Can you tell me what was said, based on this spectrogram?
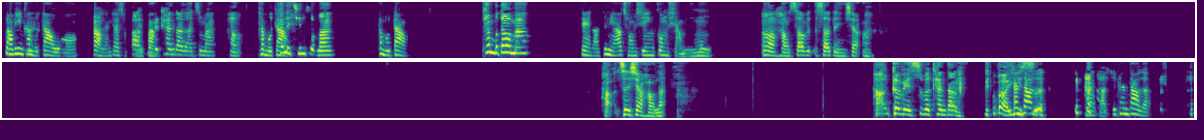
照片看不到哦。好，人在重来放。看到了是吗？好，看不到。看得清楚吗？看不到。看不到吗？对，老师你要重新共享屏幕。哦，好，稍微稍等一下啊。好，这下好了。好，各位是不是看到了？不好意思，哎，老师看到了，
